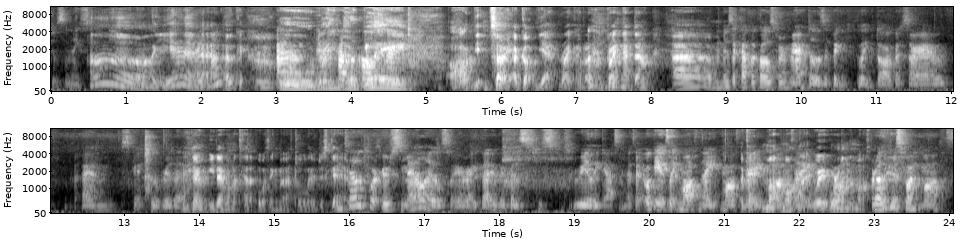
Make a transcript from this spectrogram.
which is a nice. Ah, yeah. Okay. Um, oh, Rainbow Blade. Oh, yeah, sorry, I got yeah right. Hold on, I'm writing that down. Um, There's a couple of calls for Myrtle as a big blink dog. I'm sorry, I um, skipped over that. You don't you don't want a teleporting Myrtle. They just get. You teleport your smell elsewhere right now because she's really gassing us out. Okay, it's like Moth Night, Moth okay, Knight, Moth, Moth, Moth Knight. We're, we're on the Moth. Brothers okay. want moths.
